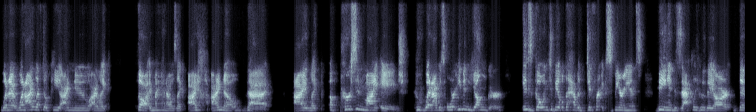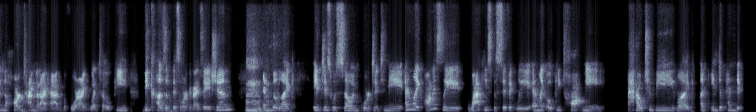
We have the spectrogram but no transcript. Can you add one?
when i when i left op i knew i like thought in my head i was like i i know that I like a person my age who, when I was, or even younger, is going to be able to have a different experience being exactly who they are than the hard time that I had before I went to OP because of this organization. Mm-hmm. And so, like, it just was so important to me. And, like, honestly, Wacky specifically, and like OP taught me how to be like an independent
